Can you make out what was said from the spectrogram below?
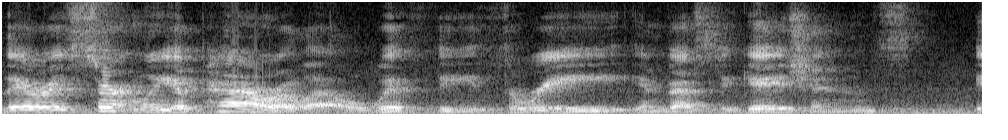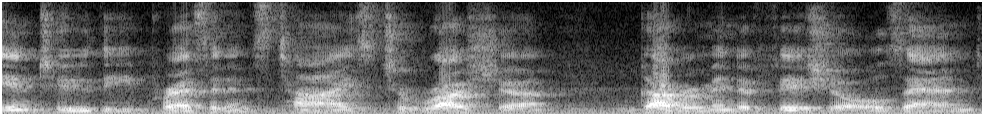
There is certainly a parallel with the three investigations into the president's ties to Russia, government officials, and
